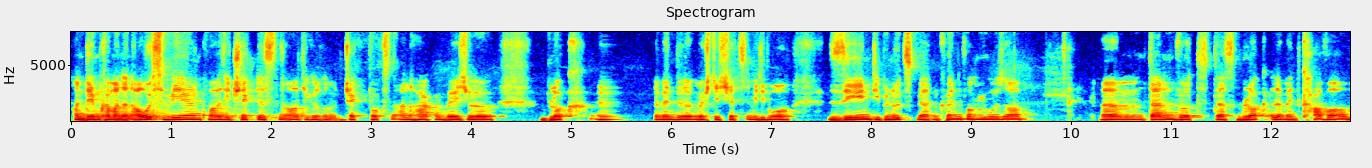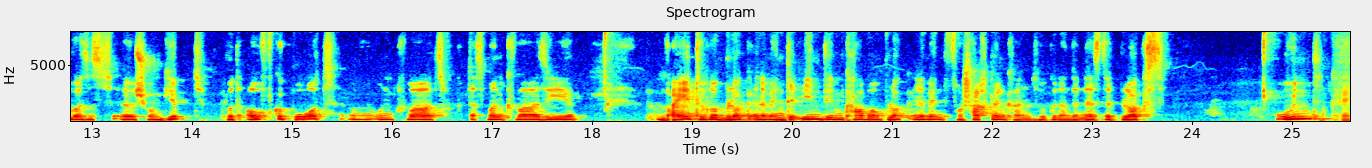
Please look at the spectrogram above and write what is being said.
An dem kann man dann auswählen, quasi checklistenartig oder mit Checkboxen anhaken, welche Blog-Elemente möchte ich jetzt im Editor sehen, die benutzt werden können vom User. Ähm, dann wird das Block-Element Cover, was es äh, schon gibt, wird aufgebohrt äh, und quasi, dass man quasi weitere Block-Elemente in dem Cover-Block-Element verschachteln kann, sogenannte Nested Blocks. Und okay.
